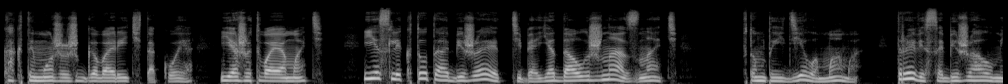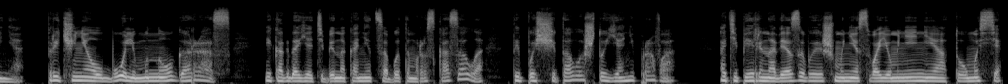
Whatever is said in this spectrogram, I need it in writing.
«Как ты можешь говорить такое? Я же твоя мать. Если кто-то обижает тебя, я должна знать». В том-то и дело, мама. Трэвис обижал меня, причинял боль много раз — и когда я тебе наконец об этом рассказала, ты посчитала, что я не права. А теперь навязываешь мне свое мнение о Томасе,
